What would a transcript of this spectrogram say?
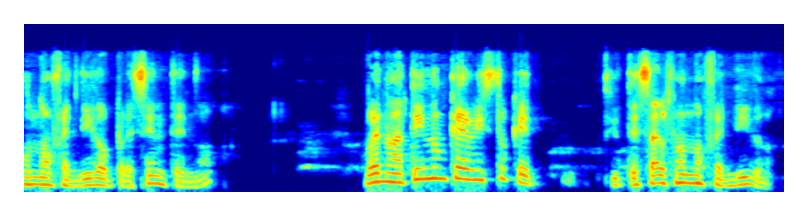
un ofendido presente, ¿no? Bueno, a ti nunca he visto que, te salga un ofendido.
